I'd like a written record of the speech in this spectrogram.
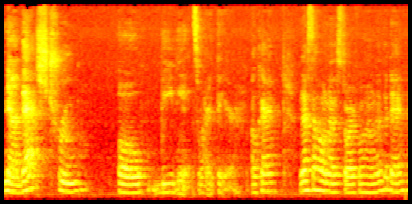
Now that's true obedience right there. Okay. That's a whole nother story for another day.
